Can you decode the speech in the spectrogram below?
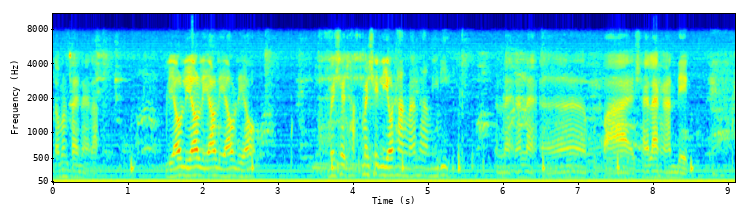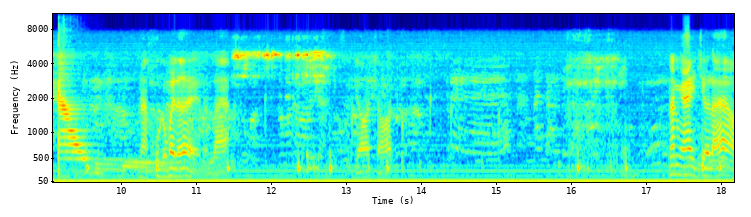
แล้วมันไปไหนล่ะ เลี้ยวเลี้ยวเลี้ยวเลี้ยวเลี้ยว ไม่ใช่ทางไม่ใช่เลี้ยวทางนั้นทางนี้ดิ นั่นแหละนั่นแหละ เออคุณไปใช้แรงงานเด็กนะคุณลงไปเลย นั่นแหละยอดจอดนั่นไงเจอแล้ว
